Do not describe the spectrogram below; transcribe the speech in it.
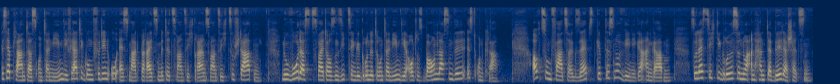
Bisher plant das Unternehmen, die Fertigung für den US-Markt bereits Mitte 2023 zu starten. Nur wo das 2017 gegründete Unternehmen die Autos bauen lassen will, ist unklar. Auch zum Fahrzeug selbst gibt es nur wenige Angaben. So lässt sich die Größe nur anhand der Bilder schätzen.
